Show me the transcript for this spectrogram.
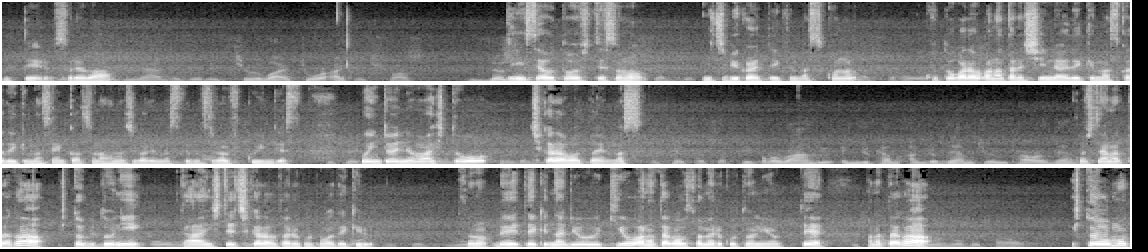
言っている。それは、人生を通してその導かれていきます。この事柄をあなたに信頼できますかできませんかその話がありますけどそれは福音です。福音というのは人を力を与えます。そしてあなたが人々に対して力を与えることができる。その霊的な領域をあなたが治めることによってあなたが人をも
